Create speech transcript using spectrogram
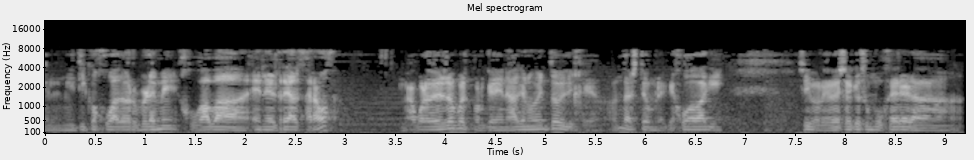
el mítico jugador Breme, jugaba en el Real Zaragoza. me acuerdo de eso pues porque en aquel momento dije, anda este hombre que jugaba aquí. Sí, porque debe ser que su mujer era,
